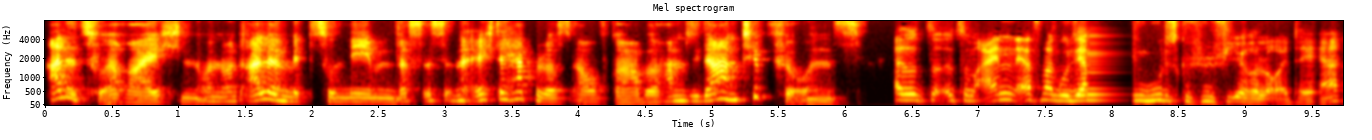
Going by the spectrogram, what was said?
alle zu erreichen und, und alle mitzunehmen. Das ist eine echte Herkulesaufgabe. Haben Sie da einen Tipp für uns? Also zum einen erstmal gut, Sie haben ein gutes Gefühl für Ihre Leute, ja.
